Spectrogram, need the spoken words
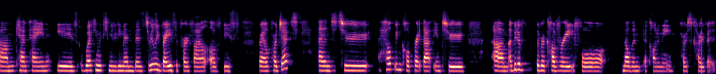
um, campaign is working with community members to really raise the profile of this rail project and to help incorporate that into um, a bit of the recovery for Melbourne's economy post-COVID.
